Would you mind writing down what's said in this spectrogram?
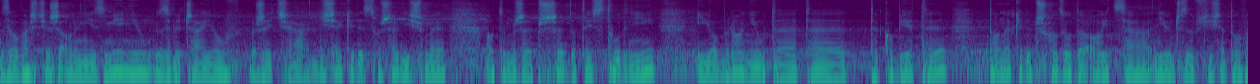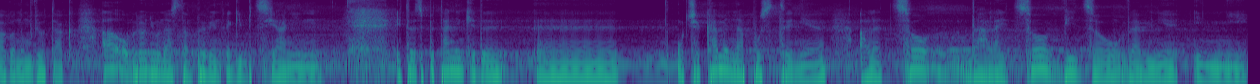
zauważcie, że on nie zmienił zwyczajów życia. Dzisiaj, kiedy słyszeliśmy o tym, że przyszedł do tej studni i obronił te, te, te kobiety, to one, kiedy przychodzą do ojca, nie wiem, czy zwróciliście na to uwagę, one mówią tak, a obronił nas tam pewien Egipcjanin. I to jest pytanie, kiedy e, uciekamy na pustynię, ale co dalej? Co widzą we mnie inni?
